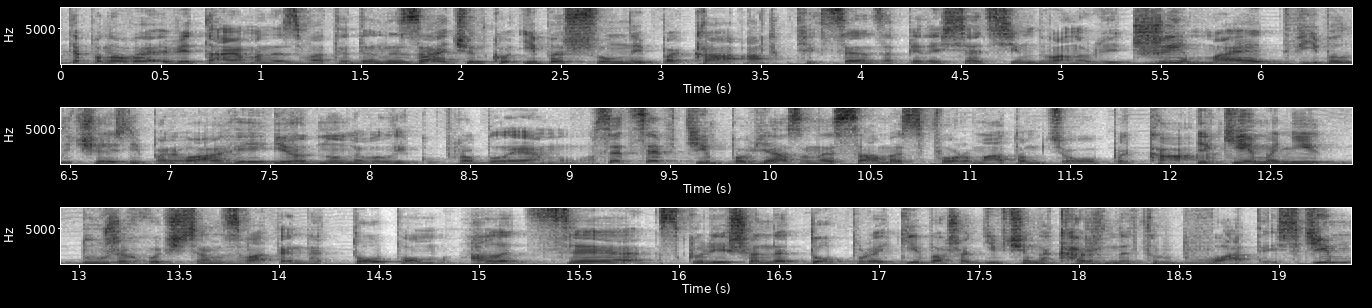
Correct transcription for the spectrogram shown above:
та панове, вітаю! Мене звати Денис Зайченко, і безшумний ПК Arctic Senza 5720G має дві величезні переваги і одну невелику проблему. Все це, втім, пов'язане саме з форматом цього ПК, який мені дуже хочеться назвати не топом, але це скоріше не топ, про який ваша дівчина каже не турбуватись. Втім,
